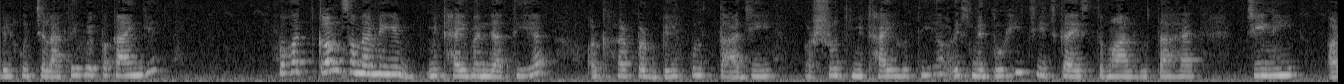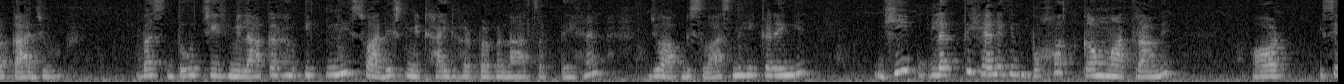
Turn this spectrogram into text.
बिल्कुल चलाते हुए पकाएँगे। बहुत कम समय में ये मिठाई बन जाती है और घर पर बिल्कुल ताजी और शुद्ध मिठाई होती है और इसमें दो ही चीज़ का इस्तेमाल होता है, चीनी और काजू। बस दो चीज़ मिलाकर हम इतनी स्वादिष्ट मिठाई घर पर बना सकते हैं जो आप विश्वास नहीं करेंगे। घी लगती है लेकिन बहुत कम मात्रा में और इसे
